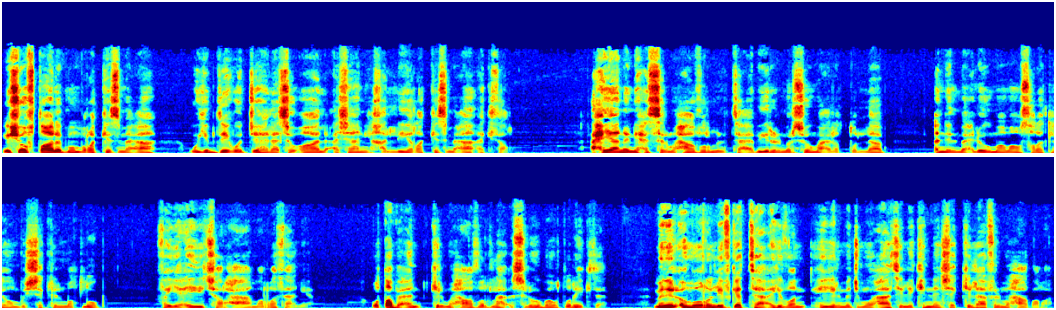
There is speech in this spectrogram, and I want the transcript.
يشوف طالب مو مركز معاه ويبدأ يوجه له سؤال عشان يخليه يركز معاه أكثر. أحيانا يحس المحاضر من التعابير المرسومة على الطلاب أن المعلومة ما وصلت لهم بالشكل المطلوب فيعيد شرحها مرة ثانية. وطبعا كل محاضر له أسلوبه وطريقته. من الأمور اللي فقدتها أيضا هي المجموعات اللي كنا نشكلها في المحاضرة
